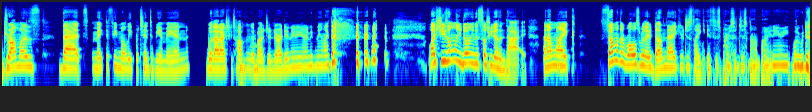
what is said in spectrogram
dramas that make the female lead pretend to be a man without actually talking Mhm. about gender identity or anything like that. like she's only doing this so she doesn't die. And I'm Okay. like, some of the roles where they've done that, you're just like, is this person just not binary? What are we doing?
